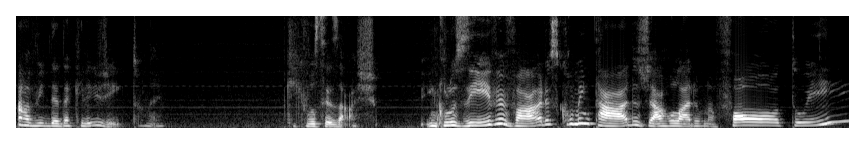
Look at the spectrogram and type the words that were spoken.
a vida é daquele jeito, né? O que, que vocês acham? Inclusive, vários comentários já rolaram na foto e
